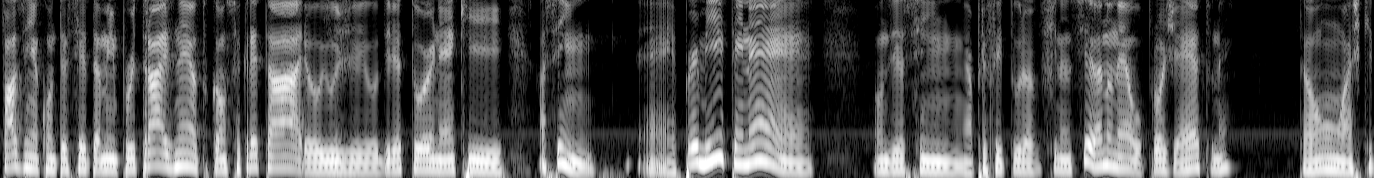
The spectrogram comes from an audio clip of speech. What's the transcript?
fazem acontecer também por trás, né? O Tucão secretário e o, o diretor, né? Que, assim, é, permitem, né? Vamos dizer assim, a prefeitura financiando, né? O projeto, né? Então, acho que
